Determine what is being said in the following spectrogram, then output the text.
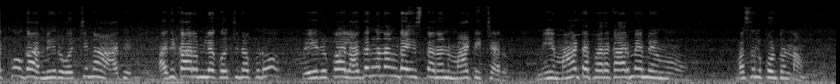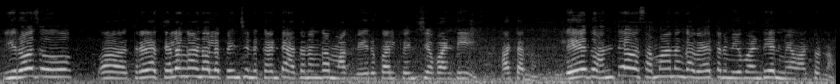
ఎక్కువగా మీరు వచ్చిన అధి అధికారంలోకి వచ్చినప్పుడు వెయ్యి రూపాయలు అదనంగా ఇస్తానని మాట ఇచ్చారు మీ మాట ప్రకారమే మేము వసూలుకుంటున్నాం ఈరోజు తెలంగాణలో పెంచిన కంటే అదనంగా మాకు వెయ్యి రూపాయలు పెంచి ఇవ్వండి అట్టను లేదు అంతే సమానంగా వేతనం ఇవ్వండి అని మేము అంటున్నాం.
